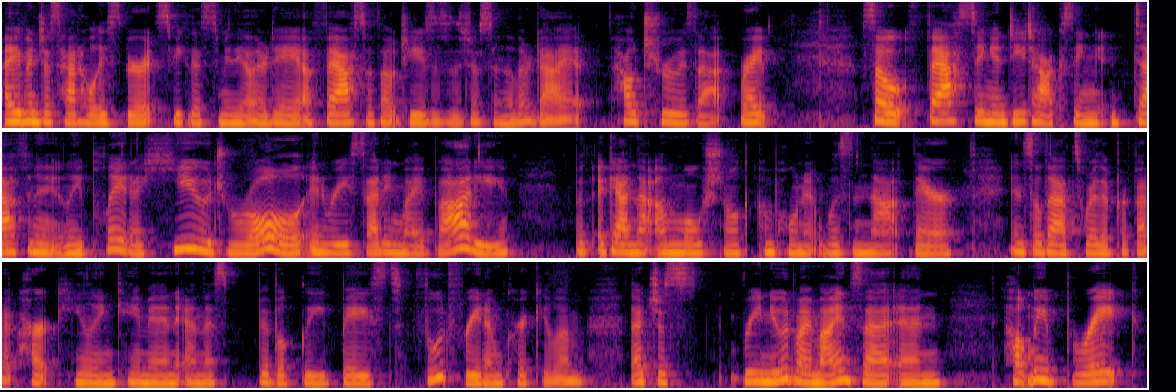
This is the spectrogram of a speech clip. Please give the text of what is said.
I even just had Holy Spirit speak this to me the other day. A fast without Jesus is just another diet. How true is that, right? So, fasting and detoxing definitely played a huge role in resetting my body but again, that emotional component was not there. And so that's where the prophetic heart healing came in and this biblically based food freedom curriculum that just renewed my mindset and helped me break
